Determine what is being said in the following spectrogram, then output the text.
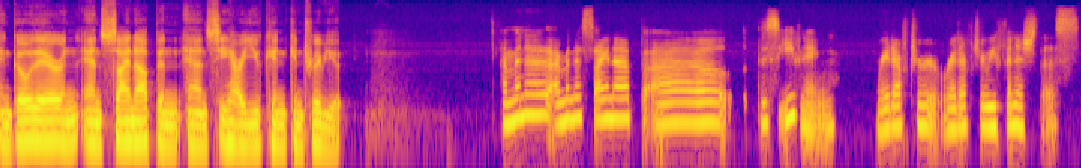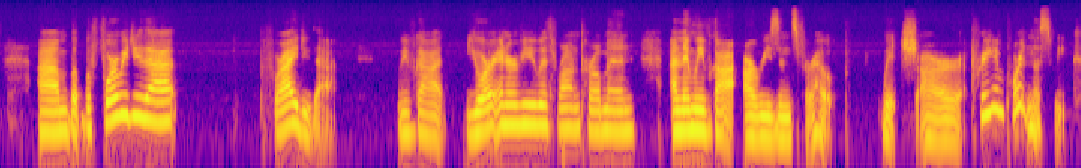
and go there and, and sign up and, and see how you can contribute. I'm gonna I'm gonna sign up uh, this evening, right after right after we finish this. Um, but before we do that, before I do that, we've got your interview with Ron Perlman, and then we've got our reasons for hope, which are pretty important this week.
